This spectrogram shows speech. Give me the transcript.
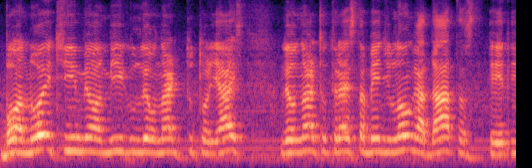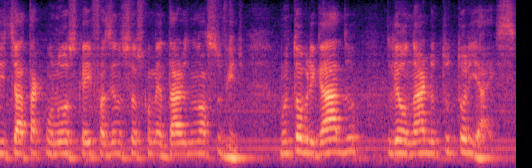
Boa noite, meu amigo Leonardo Tutoriais. Leonardo Tutoriais também de longa data, ele já está conosco aí fazendo seus comentários no nosso vídeo. Muito obrigado, Leonardo Tutoriais.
